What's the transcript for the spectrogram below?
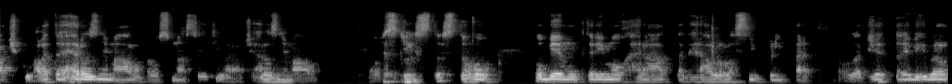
Ačku, ale to je hrozně málo pro 18 letého hráče, hrozně málo. Z, těch, z toho objemu, který mohl hrát, tak hrál vlastně úplný prd. Takže tady bych byl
